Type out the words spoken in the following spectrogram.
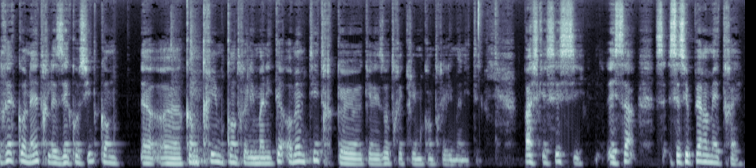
reconnaître les écocides comme euh, euh, comme crime contre l'humanité au même titre que, que les autres crimes contre l'humanité. Parce que ceci, et ça, ceci permettrait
